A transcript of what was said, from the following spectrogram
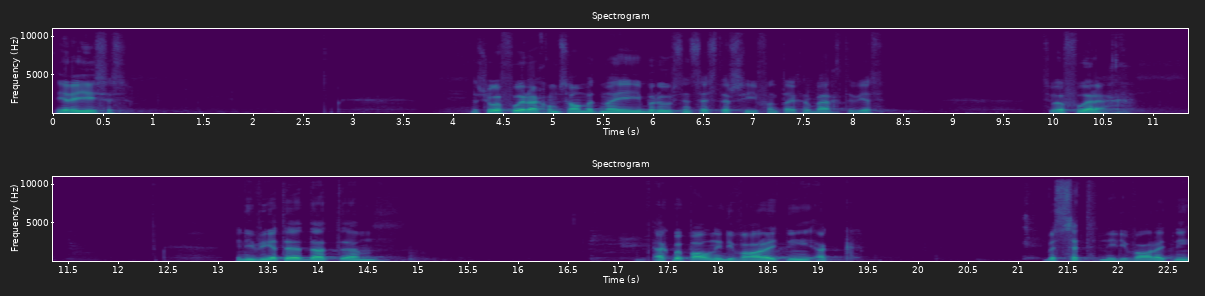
Here Jesus. Dit is so 'n voorreg om saam met my broers en susters hier van Tygerberg te wees. So voorreg. En jy weet dat ehm um, ek bepaal nie die waarheid nie, ek besit nie die waarheid nie.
